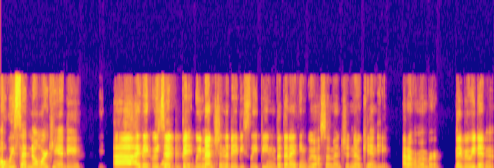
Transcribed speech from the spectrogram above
Oh, we said no more candy. Uh, I think we said ba- we mentioned the baby sleeping, but then I think we also mentioned no candy. I don't remember. Maybe we didn't.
